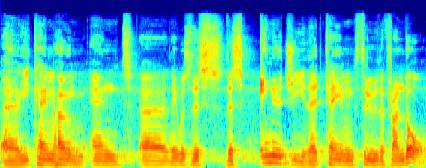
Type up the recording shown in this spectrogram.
uh, he came home and there was this, this energy that came through the front door.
